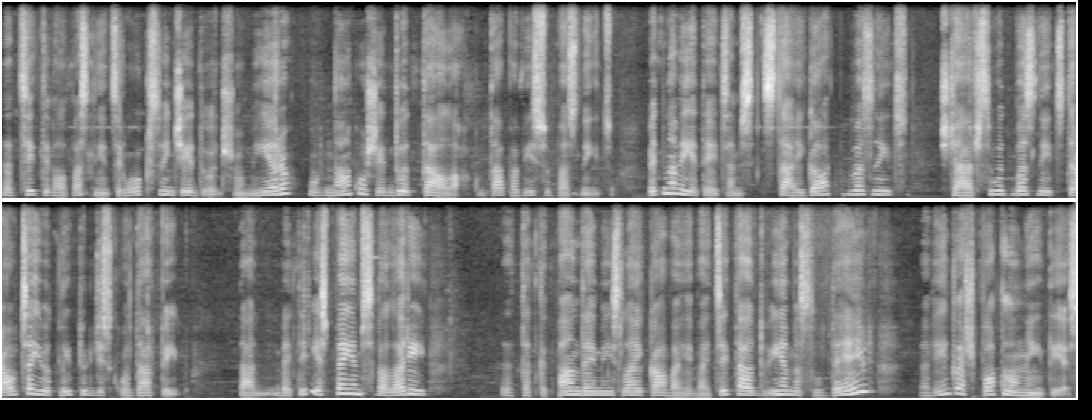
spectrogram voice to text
tad citi vēl pasniedz rokas, viņš iedod šo mieru, un nākošie dod tālāk, un tā pa visu baznīcu bet nav ieteicams staigāt pa baznīcu, šķērsot baznīcu, traucējot liturģisko darbību. Tā, bet ir iespējams vēl arī, eh, tad, kad pandēmijas laikā vai, vai citādu iemeslu dēļ, vienkārši paklonīties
